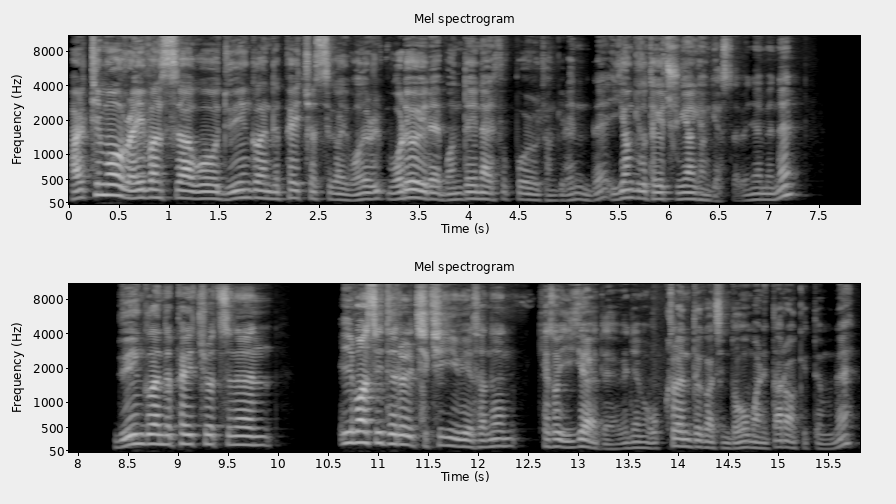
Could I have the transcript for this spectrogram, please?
볼티모어 레이븐스하고 뉴잉글랜드 페이트리어츠가 월, 월요일에 Monday Night Football 경기를 했는데 이 경기도 되게 중요한 경기였어요. 왜냐면은 뉴잉글랜드 페이트리어츠는 1번 시드를 지키기 위해서는 계속 이겨야 돼. 왜냐면 오클랜드가 지금 너무 많이 따라왔기 때문에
